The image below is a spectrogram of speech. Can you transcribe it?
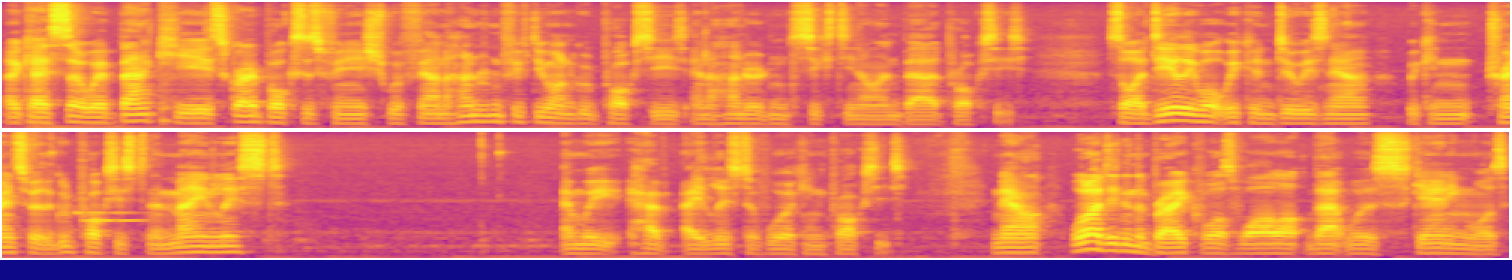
Okay, so we're back here. Scrapebox is finished. We've found 151 good proxies and 169 bad proxies. So ideally what we can do is now we can transfer the good proxies to the main list and we have a list of working proxies. Now, what I did in the break was while that was scanning was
